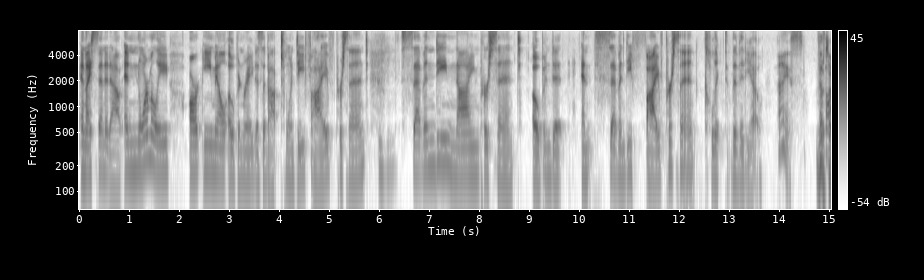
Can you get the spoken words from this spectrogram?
and I sent it out. And normally, our email open rate is about 25%. percent mm-hmm. 79% opened it and 75% clicked the video. Nice. That's awesome.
